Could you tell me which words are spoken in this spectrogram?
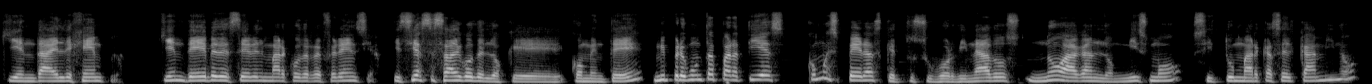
quien da el ejemplo quien debe de ser el marco de referencia. Y si haces algo de lo que comenté, mi pregunta para ti es, ¿Cómo esperas que tus subordinados no hagan lo mismo si tú marcas el camino?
